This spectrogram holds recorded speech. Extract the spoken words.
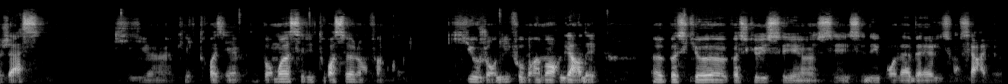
JAS, qui, euh, qui, est le troisième. Pour moi, c'est les trois seuls, en fin de compte, qui aujourd'hui, il faut vraiment regarder, parce que parce que c'est c'est des gros labels, ils sont sérieux.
